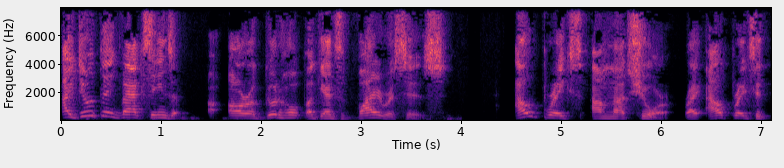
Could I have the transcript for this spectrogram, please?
I do think vaccines are a good hope against viruses Outbreaks, I'm not sure, right? Outbreaks, it,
